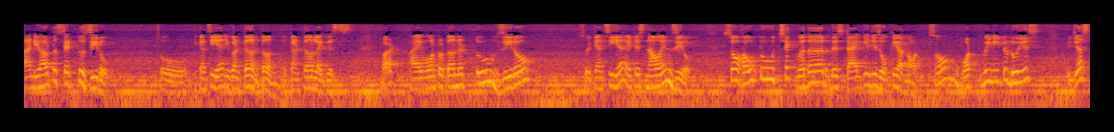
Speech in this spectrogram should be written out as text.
and you have to set to zero. So you can see here, you can turn, turn. You can turn like this. But I want to turn it to zero. So you can see here, it is now in zero. So how to check whether this dial gauge is okay or not? So what we need to do is, you just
